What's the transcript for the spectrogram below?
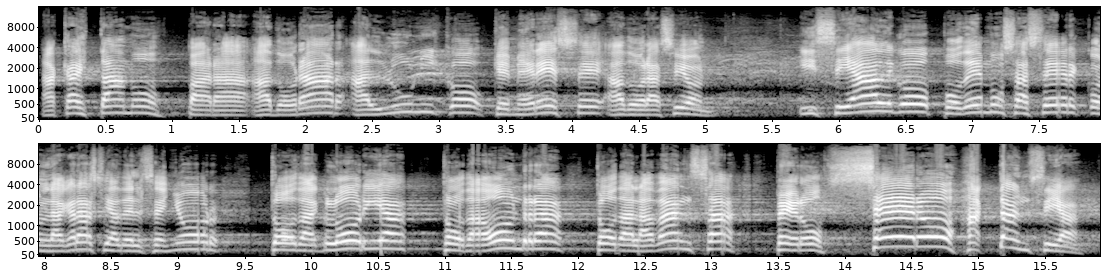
Acá estamos para adorar al único que merece adoración. Y si algo podemos hacer con la gracia del Señor, toda gloria, toda honra, toda alabanza, pero cero jactancia.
